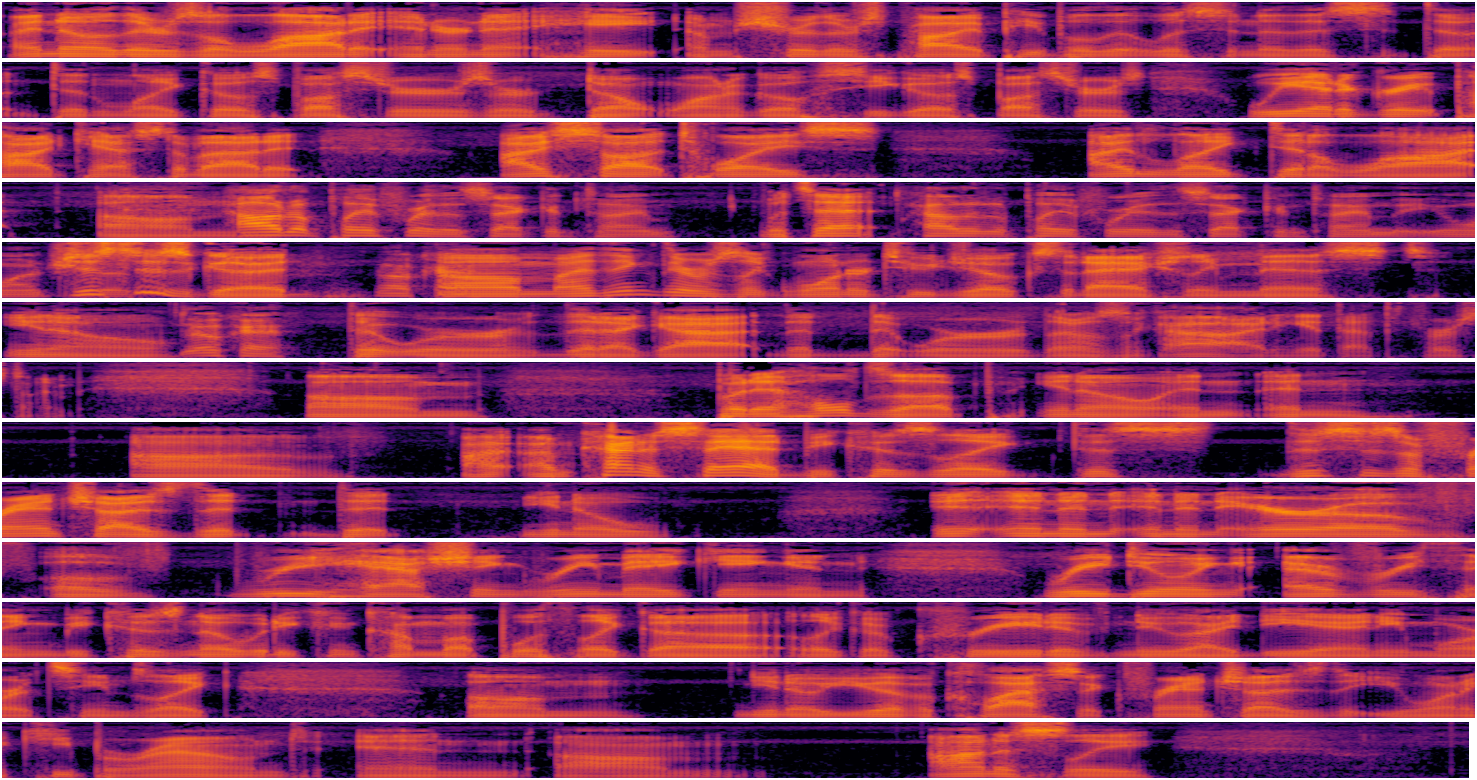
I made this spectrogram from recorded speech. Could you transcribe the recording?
i know there's a lot of internet hate. I'm sure there's probably people that listen to this that didn't like ghostbusters or don't want to go see ghostbusters. We had a great podcast about it. I saw it twice. I liked it a lot um, how did it play for you the second time what's that how did it play for you the second time that you watched just it as good. Okay. Um, I think there was like one or two jokes that I actually missed. You know. Okay. That were that I got that that were that I was like, ah, I didn't get that the first time. Um, but it holds up. You know, and and uh, I, I'm kind of sad because like this this is a franchise that that you know. In, in an in an era of, of rehashing, remaking, and redoing everything because nobody can come up with like a like a creative new idea anymore. It seems like, um, you know, you have a classic franchise that you want to keep around, and um, honestly,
